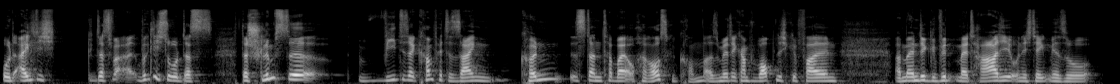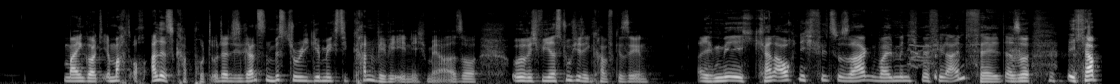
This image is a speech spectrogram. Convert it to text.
und eigentlich, das war wirklich so, das, das Schlimmste, wie dieser Kampf hätte sein können, ist dann dabei auch herausgekommen. Also mir hat der Kampf überhaupt nicht gefallen. Am Ende gewinnt Matt Hardy und ich denke mir so, mein Gott, ihr macht auch alles kaputt. Oder diese ganzen Mystery-Gimmicks, die kann WWE nicht mehr. Also, Ulrich, wie hast du hier den Kampf gesehen? Ich, ich, kann auch nicht viel zu sagen, weil mir nicht mehr viel einfällt. Also ich habe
